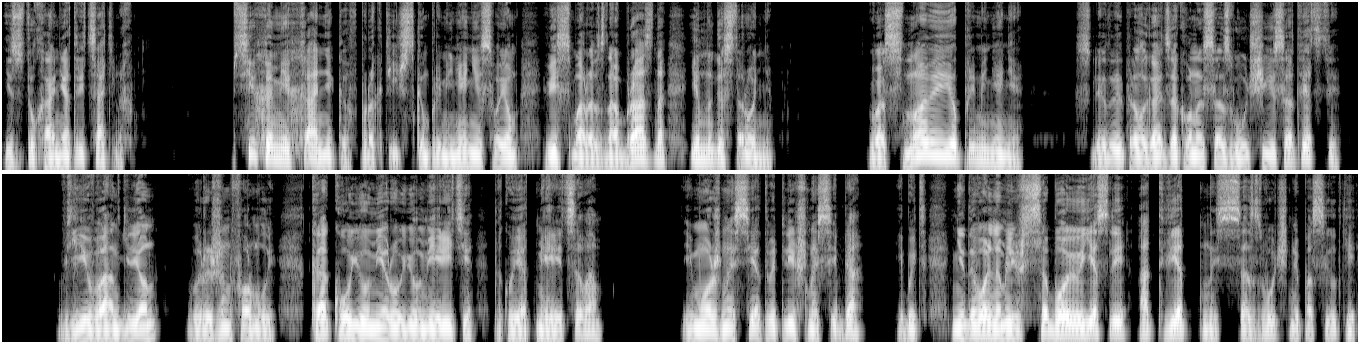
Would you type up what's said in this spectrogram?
и затухание отрицательных. Психомеханика в практическом применении своем весьма разнообразна и многостороння. В основе ее применения следует прилагать законы созвучия и соответствия. В Евангелии он выражен формулой «какую меру и умерите, такой и отмерится вам» и можно сетовать лишь на себя и быть недовольным лишь собою, если ответность созвучной посылки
